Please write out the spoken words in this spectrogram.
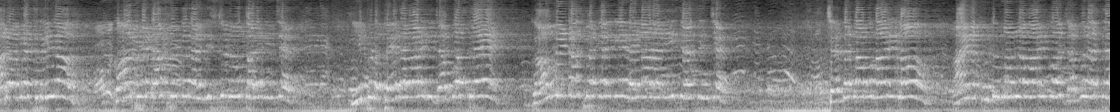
ఆరోగ్యశ్రీలో కార్పొరేట్ ఆసుపత్రుల లిస్టును తొలగించారు. ఇప్పుడు పేదవాడికి జబ్బు వస్తే గవర్నమెంట్ ఆసుపత్రికి వెళ్ళాలని శాసించారు. చంద్రబాబు గారికో ఆయన కుటుంబంలో వారికో జబ్బులు వస్తే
